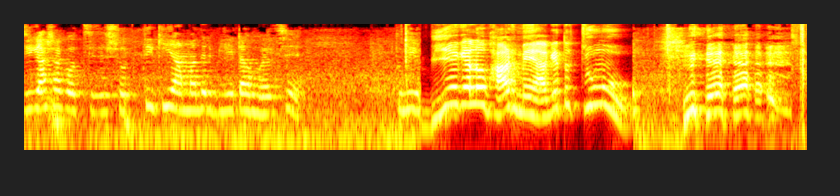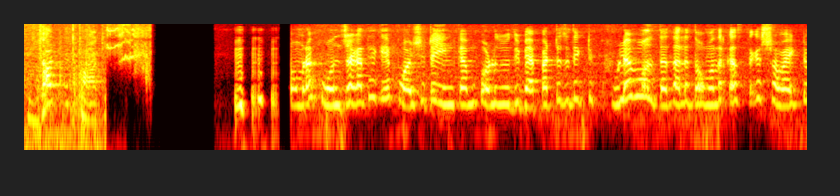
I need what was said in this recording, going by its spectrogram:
জিজ্ঞাসা করছে যে সত্যি কি আমাদের বিয়েটা হয়েছে? তুমি বিয়ে গেল ভাড় মেয়ে আগে তো চুমু। তোমরা কোন জায়গা থেকে পয়সাটা ইনকাম করো? যদি ব্যাপারটা যদি একটু খুলে বলতে তাহলে তোমাদের কাছ থেকে সবাই একটু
